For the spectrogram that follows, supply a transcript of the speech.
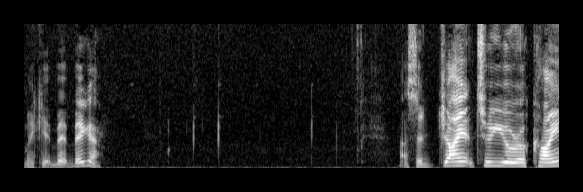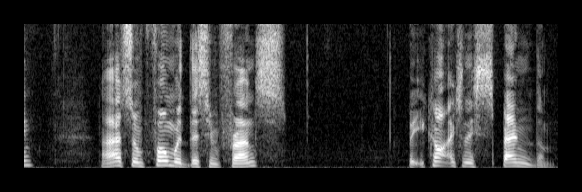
make it a bit bigger. That's a giant two euro coin. I had some fun with this in France but you can't actually spend them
